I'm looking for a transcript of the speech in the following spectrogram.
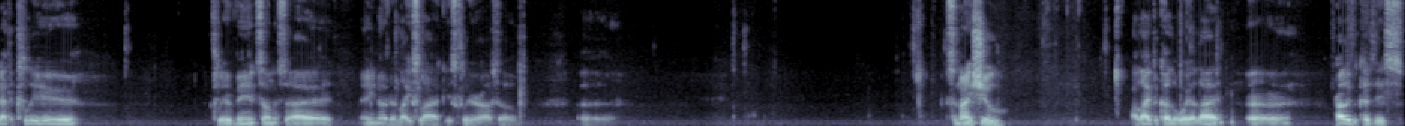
Got the clear, clear vents on the side, and you know the lace lock is clear also. Uh, It's a nice shoe. I like the colorway a lot. Uh, probably because it's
